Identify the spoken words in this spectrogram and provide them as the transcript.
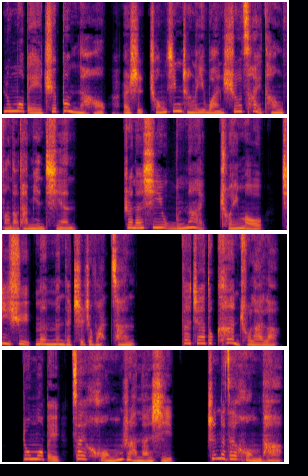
陆漠北却不恼，而是重新盛了一碗蔬菜汤放到他面前。阮南希无奈垂眸，继续闷闷的吃着晚餐。大家都看出来了。陆漠北在哄阮南希，真的在哄她。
